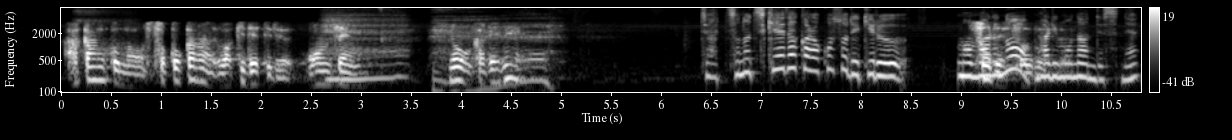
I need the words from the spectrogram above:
阿寒湖の底から湧き出てる温泉のおかげで、じゃあその地形だからこそできるまん丸のマリモなんですね。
